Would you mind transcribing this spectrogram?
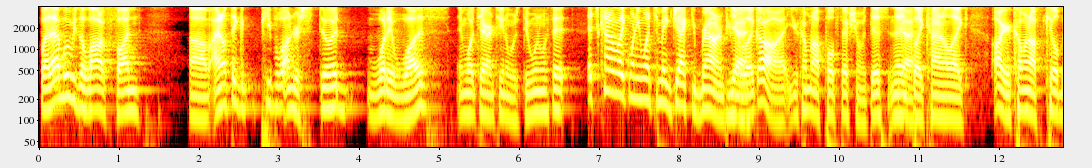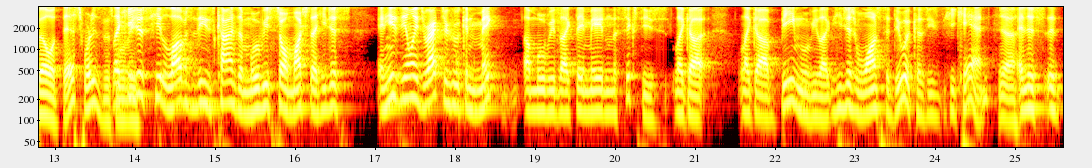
But that movie's a lot of fun. Um, I don't think people understood what it was and what Tarantino was doing with it. It's kind of like when he went to make Jackie Brown, and people Yeah. were like, "Oh, you're coming off Pulp Fiction with this," and then it's like kind of like, "Oh, you're coming off Kill Bill with this. What is this Like movie?" he just he loves these kinds of movies so much that he just and he's the only director who can make a movie like they made in the '60s, like a like a B movie. Like he just wants to do it because he's he can. Yeah. and it's it,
